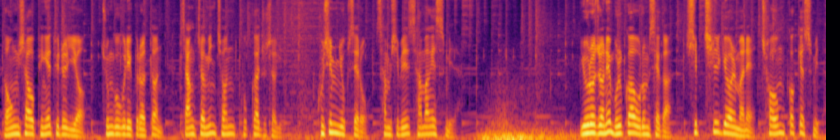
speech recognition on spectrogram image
덩샤오핑의 뒤를 이어 중국을 이끌었던 장쩌민 전 국가주석이 96세로 30일 사망했습니다. 유로존의 물가 오름세가 17개월 만에 처음 꺾였습니다.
